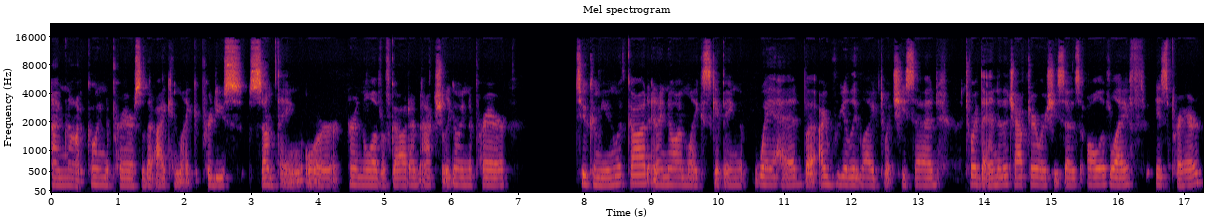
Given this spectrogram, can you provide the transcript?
I'm not going to prayer so that I can like produce something or earn the love of God. I'm actually going to prayer to commune with God and I know I'm like skipping way ahead but I really liked what she said toward the end of the chapter where she says all of life is prayer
